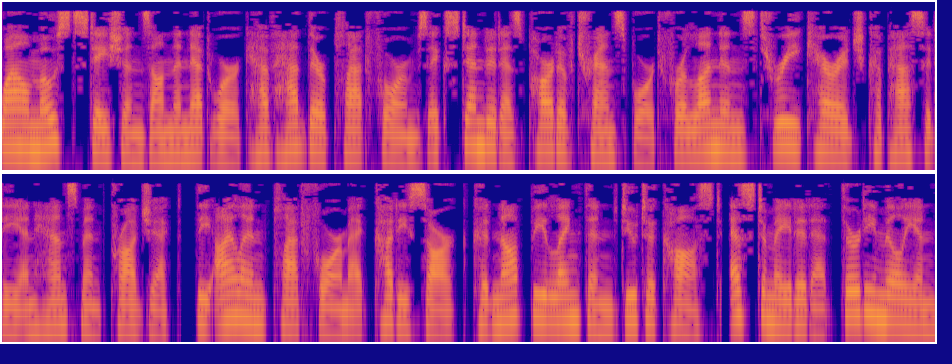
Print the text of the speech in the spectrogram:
While most stations on the network have had their platforms extended as part of Transport for London's three-carriage capacity enhancement project, the island platform at Cutty Sark could not be lengthened due to cost estimated at £30 million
